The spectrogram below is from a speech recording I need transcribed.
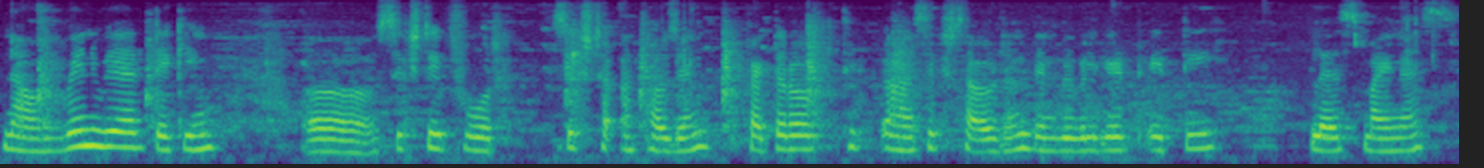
now when we are taking uh, 64 6000 factor of uh, 6000 then we will get 80 plus minus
